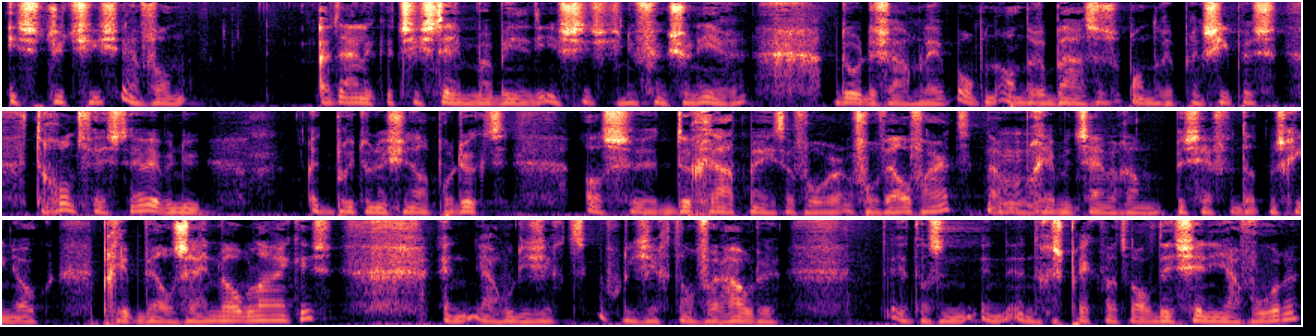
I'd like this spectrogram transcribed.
instituties en van uiteindelijk het systeem waarbinnen die instituties nu functioneren, door de samenleving op een andere basis, op andere principes te grondvesten. We hebben nu het bruto nationaal product als uh, de graadmeter voor, voor welvaart. Nou, op een mhm. gegeven moment zijn we gaan beseffen dat misschien ook begrip welzijn wel belangrijk is. En ja, hoe, die zich, hoe die zich dan verhouden, eh, dat is een, een, een, gesprek wat we al decennia voeren.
